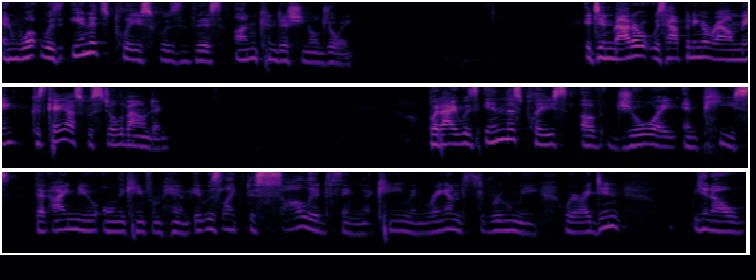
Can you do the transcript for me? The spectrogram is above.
And what was in its place was this unconditional joy. It didn't matter what was happening around me because chaos was still abounding. But I was in this place of joy and peace that I knew only came from Him. It was like this solid thing that came and ran through me where I didn't, you know,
